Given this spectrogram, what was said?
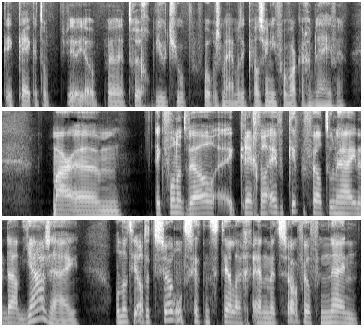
ik keek het op, op, eh, terug op YouTube, volgens mij, want ik was er niet voor wakker gebleven. Maar ehm, ik vond het wel, ik kreeg wel even kippenvel toen hij inderdaad ja zei. Omdat hij altijd zo ontzettend stellig en met zoveel venijn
